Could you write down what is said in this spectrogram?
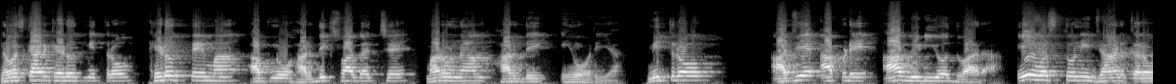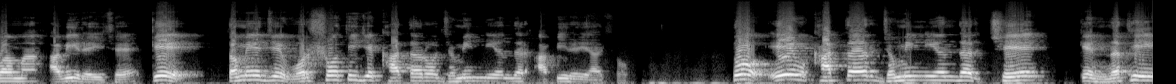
નમસ્કાર ખેડૂત મિત્રો. ખેડૂત પેમાં આપનું હાર્દિક સ્વાગત છે. મારું નામ હાર્દિક હિંવરિયા. મિત્રો, આજે આપણે આ વીડિયો દ્વારા એ વસ્તુની જાણ કરવામાં આવી રહી છે કે તમે જે વર્ષોથી જે ખાતરો જમીનની અંદર આપી રહ્યા છો, તો એ ખાતર જમીનની અંદર છે કે નથી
